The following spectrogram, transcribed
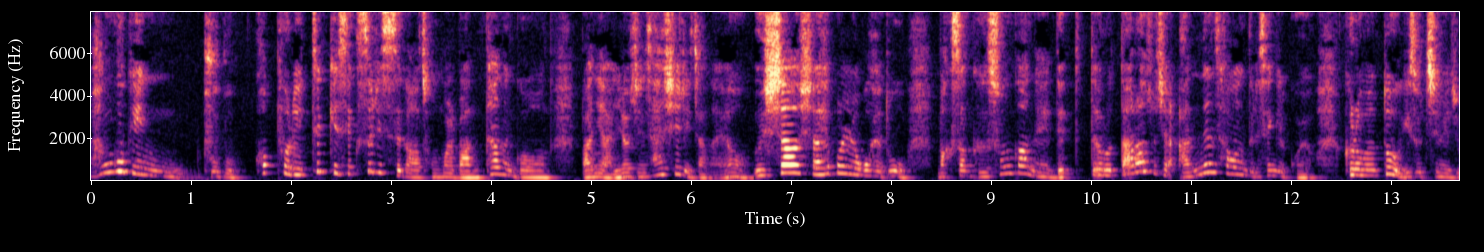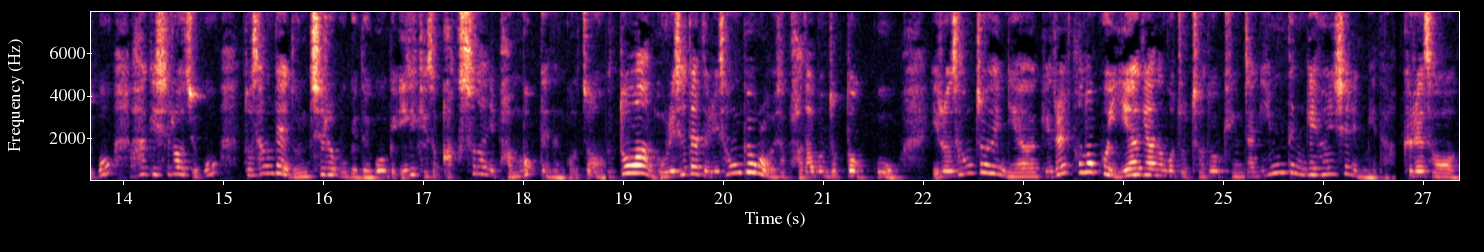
한국인 부부, 커플이 특히 섹스리스가 정말 많다는 건 많이 알려진 사실이잖아요. 으쌰으쌰 해보려고 해도 막상 그 순간에 내 뜻대로 따라주지 않는 상황들이 생길 거예요. 그러면 또 의기소침해지고 하기 싫어지고 또 상대의 눈치를 보게 되고 그러니까 이게 계속 악순환 이 반복되는 거죠. 또한 우리 세대들이 성교육을 어디서 받아본 적도 없고 이런 성적인 이야기를 터놓고 이야기하는 것조차도 굉장히 힘든 게 현실입니다. 그래서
